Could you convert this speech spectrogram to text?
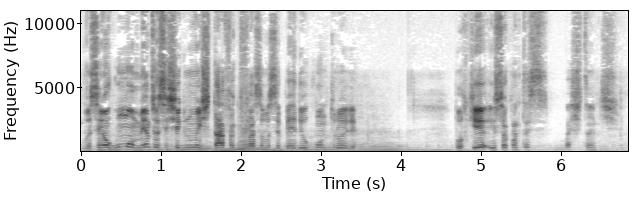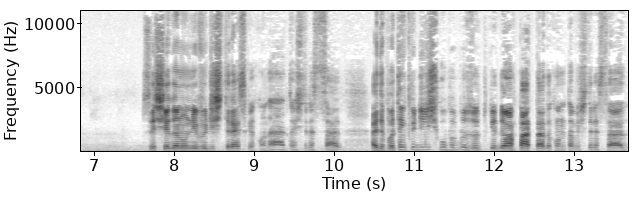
você em algum momento você chegue numa estafa que faça você perder o controle. Porque isso acontece bastante. Você chega num nível de estresse que é quando, ah, tô estressado. Aí depois tem que pedir desculpa pros outros porque deu uma patada quando tava estressado.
